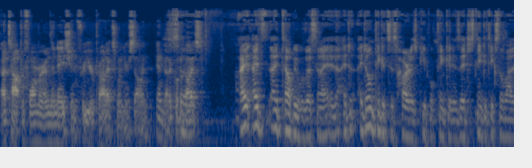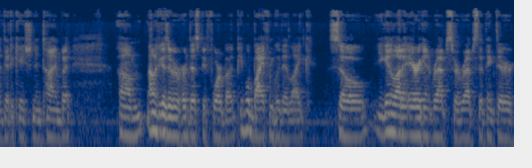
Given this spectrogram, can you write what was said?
a top performer in the nation for your products when you're selling in medical So- device? I, I, I tell people this, and I, I, I don't think it's as hard as people think it is. I just think it takes a lot of dedication and time. But um, I don't know if you guys have ever heard this before, but people buy from who they like. So you get a lot of arrogant reps or reps that think they're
